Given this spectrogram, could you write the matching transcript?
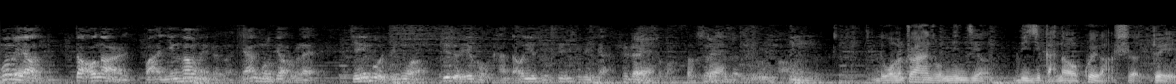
我们要到那儿把银行的这个监控调出来，进一步经过比对以后，看到底是谁取的钱，是这意思吧？是是是。嗯，我们专案组民警立即赶到贵港市，对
